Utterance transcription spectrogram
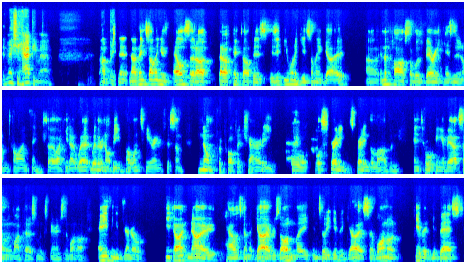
it makes you happy, man. Hundred percent. And I think something else that I that I've picked up is is if you want to give something a go, uh, in the past I was very hesitant on trying things. So like you know where, whether or not be volunteering for some non-for-profit charity or or spreading spreading the love and and talking about some of my personal experiences and whatnot anything in general you don't know how it's going to go resultantly until you give it a go. So why not give it your best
